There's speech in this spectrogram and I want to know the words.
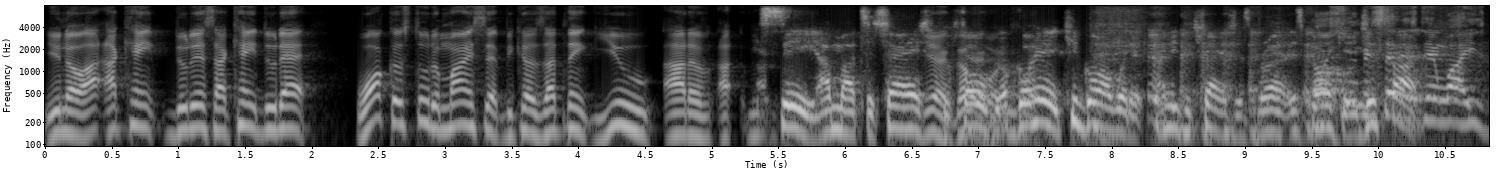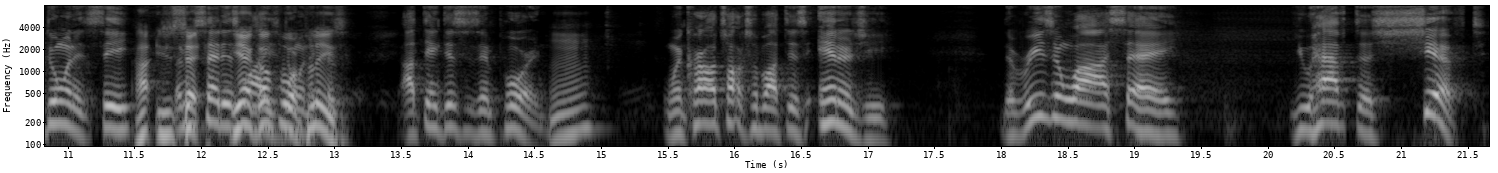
You know, I, I can't do this, I can't do that. Walk us through the mindset because I think you out of uh, See, I'm about to change. Yeah, go Before- for it. go ahead, keep going with it. I need to change this, bro. It's No, blanket. let me Just say this then while he's doing it. See, Huh, you let say- me say this yeah, while go he's for it, please. Mm-hmm. I think this is important. When Carl talks about this energy, the reason why I say you have to shift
